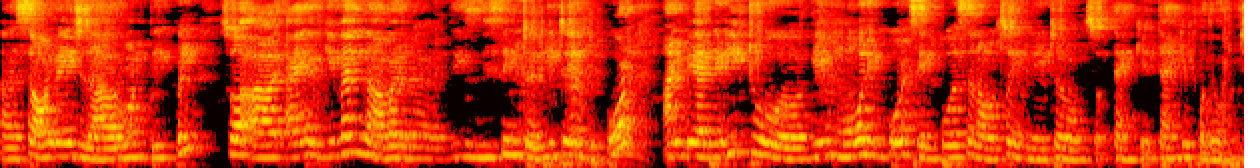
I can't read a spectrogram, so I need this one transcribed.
uh, salvage our own people. So uh, I have given our uh, thing to detailed report, and we are ready to uh, give more reports in person also in later also. Thank you. Thank you for the opportunity.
